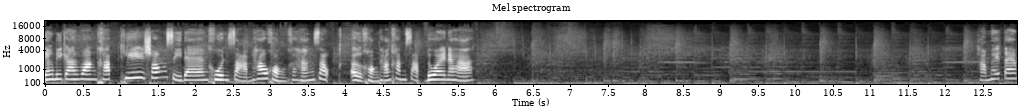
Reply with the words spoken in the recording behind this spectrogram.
ยังมีการวางทับที่ช่องสีแดงคูณ 3 เท่าของทั้งเออของทั้งคำศัพท์ด้วยนะคะ ทำให้แต้ม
